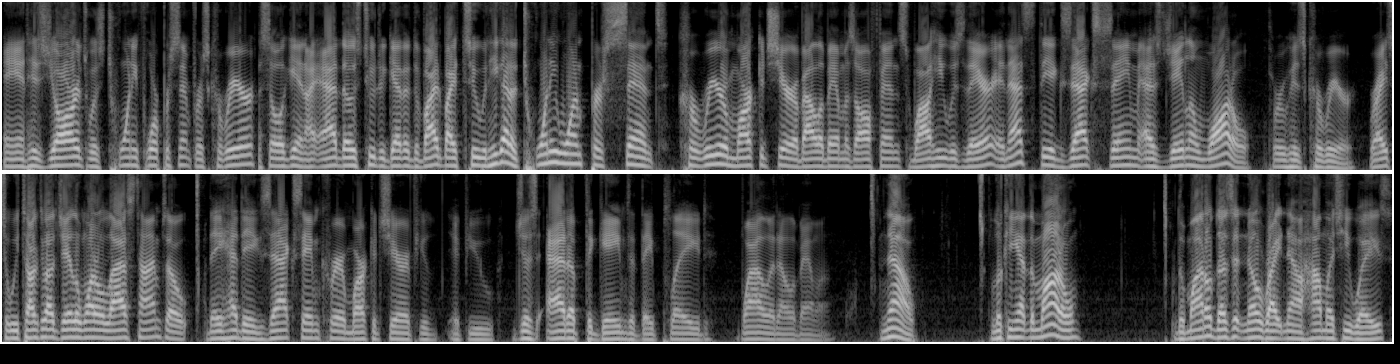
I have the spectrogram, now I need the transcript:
and his yards was 24% for his career. So again, I add those two together, divide by two, and he got a 21% career market share of Alabama's offense while he was there, and that's the exact same as Jaylen Waddle through his career, right? So we talked about Jaylen Waddle last time. So they had the exact same career market share if you if you just add up the games that they played while at Alabama. Now, looking at the model, the model doesn't know right now how much he weighs.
